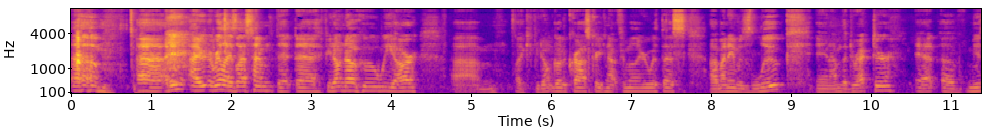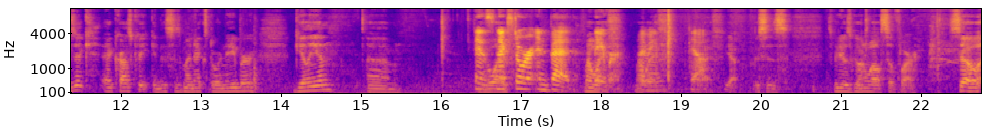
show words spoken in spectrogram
Um, uh, I didn't. I realized last time that uh, if you don't know who we are, um, like if you don't go to Crosscreek, not familiar with us, uh, my name is Luke, and I'm the director at of music at Crosscreek, and this is my next door neighbor, Gillian. Um, His next door in bed My wife. neighbor. My I mean, wife. yeah. wife. Yeah, this is this video is going well so far. So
